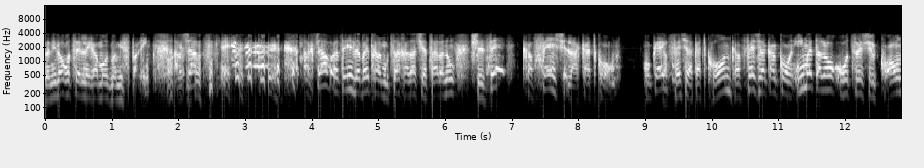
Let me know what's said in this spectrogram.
80%, אני לא רוצה לרמות במספרים. אוקיי. עכשיו, עכשיו רציתי לדבר איתך על מוצר חדש שיצא לנו, שזה קפה של להקת Korn. אוקיי? קפה של להקת Korn? קפה של להקת Korn. אם אתה לא רוצה של Korn,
